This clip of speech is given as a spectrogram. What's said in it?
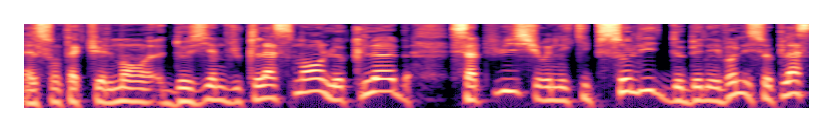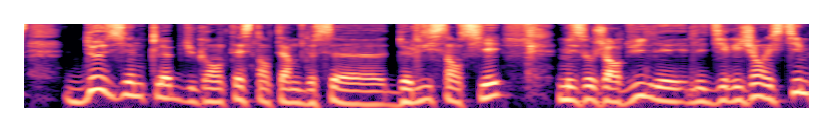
Elles sont actuellement deuxième du classement. Le club s'appuie sur une équipe solide de bénévoles et se place deuxième club du Grand Est en termes de, de licenciés. Mais aujourd'hui, les, les, dirigeants estiment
